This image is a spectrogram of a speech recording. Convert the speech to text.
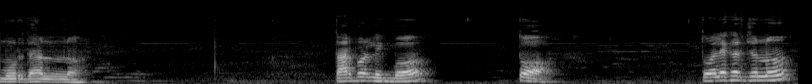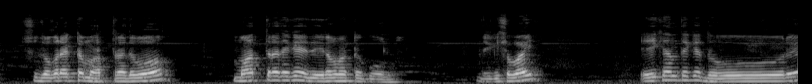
মূর্ধান্য তারপর লিখব ত। ত লেখার জন্য সোজা করে একটা মাত্রা দেব। মাত্রা থেকে এরকম একটা গোল। দেখি সবাই। এইখান থেকে ধরে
